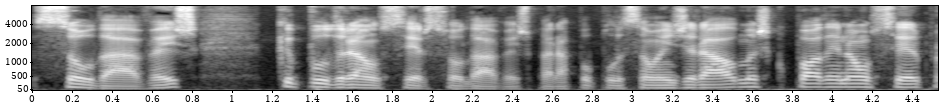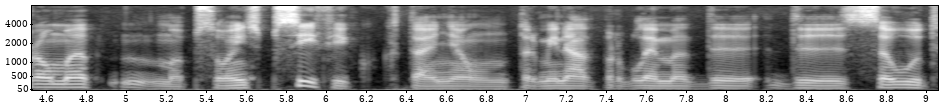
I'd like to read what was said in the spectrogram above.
saudáveis que poderão ser saudáveis para a população em geral, mas que podem não ser para uma, uma pessoa em específico que tenha um determinado problema de, de saúde.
